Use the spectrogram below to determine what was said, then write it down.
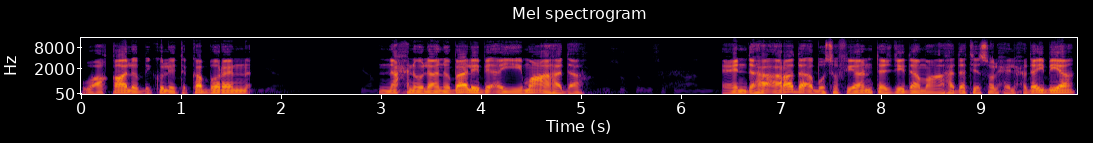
وقالوا بكل تكبر نحن لا نبالي بأي معاهدة. عندها أراد أبو سفيان تجديد معاهدة صلح الحديبية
